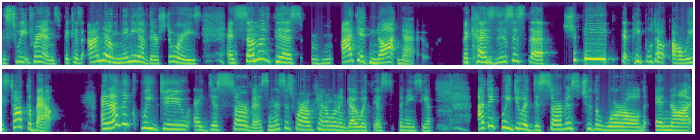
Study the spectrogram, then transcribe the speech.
the sweet friends because I know many of their stories. And some of this I did not know because this is the shabeep that people don't always talk about. And I think we do a disservice, and this is where I kind of want to go with this, Benecia. I think we do a disservice to the world and not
